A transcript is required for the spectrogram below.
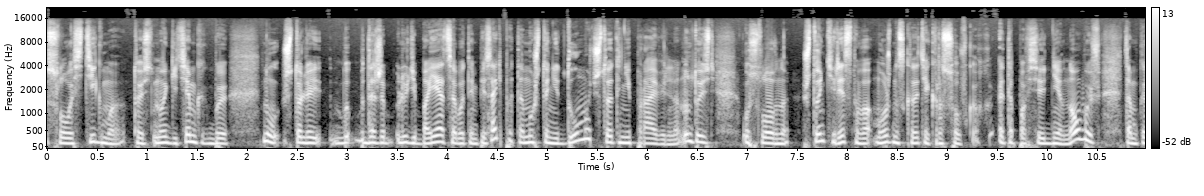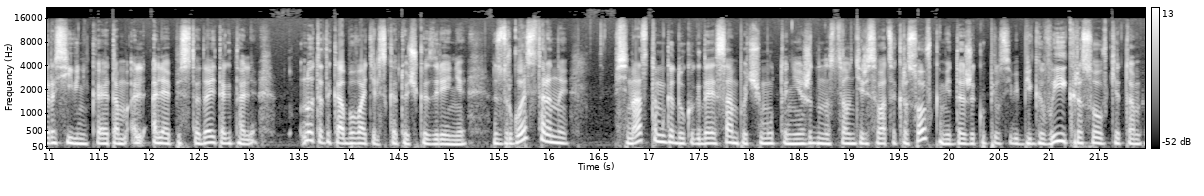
слово стигма, то есть многие тем как бы, ну, что ли, даже люди боятся об этом писать, потому что не думают, что это неправильно. Ну, то есть, условно, что интересного можно сказать о кроссовках? Это повседневная обувь, там красивенькая, там аляпистая, да, и так далее. Ну, это такая обывательская точка зрения. С другой стороны, в семнадцатом году, когда я сам почему-то неожиданно стал интересоваться кроссовками, даже купил себе беговые кроссовки, там,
